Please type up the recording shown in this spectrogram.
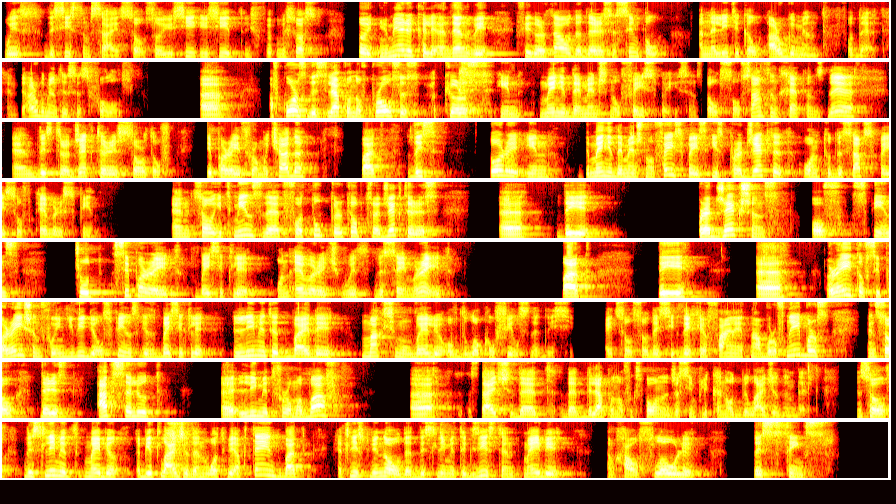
with the system size. So, so you see, you see it, we first saw it numerically, and then we figured out that there is a simple analytical argument for that. And the argument is as follows. Uh, of course, this Lyapunov process occurs in many dimensional phase space. And so, so something happens there, and this trajectory sort of separate from each other. But this story in the many-dimensional phase space is projected onto the subspace of every spin. And so it means that for two perturbed trajectories, uh, the projections of spins should separate basically on average with the same rate. But the uh, rate of separation for individual spins is basically limited by the maximum value of the local fields that they see. right? So, so they, see, they have finite number of neighbors, and so there is absolute uh, limit from above uh, such that, that the Lyapunov exponent just simply cannot be larger than that. And so this limit may be a bit larger than what we obtained, but at least we know that this limit exists and maybe somehow slowly these things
